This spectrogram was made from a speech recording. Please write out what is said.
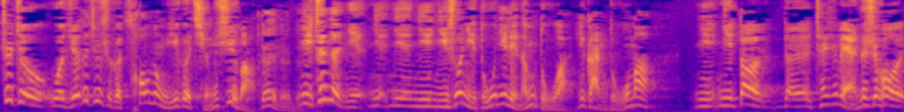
这就我觉得就是个操弄一个情绪吧。对对对，你真的你你你你你说你读你得能读啊，你敢读吗？你你到呃陈水扁的时候，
